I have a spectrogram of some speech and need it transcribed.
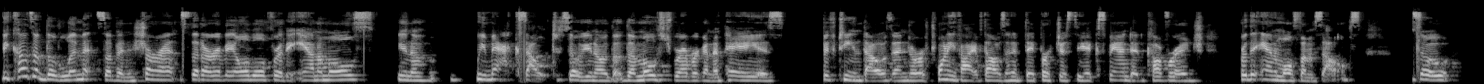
because of the limits of insurance that are available for the animals, you know, we max out. So, you know, the, the most we're ever going to pay is 15,000 or 25,000 if they purchase the expanded coverage for the animals themselves. So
